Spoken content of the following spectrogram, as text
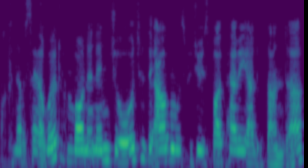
I can never say that word mononym George. The album was produced by Perry Alexander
